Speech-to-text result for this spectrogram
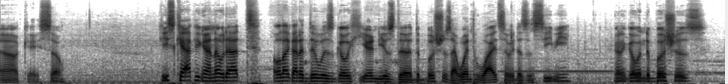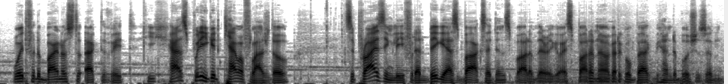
Okay, so he's capping, I know that. All I gotta do is go here and use the, the bushes. I went wide so he doesn't see me. Gonna go in the bushes, wait for the binos to activate. He has pretty good camouflage though. Surprisingly, for that big ass box, I didn't spot him. There we go. I spot him now. I gotta go back behind the bushes and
